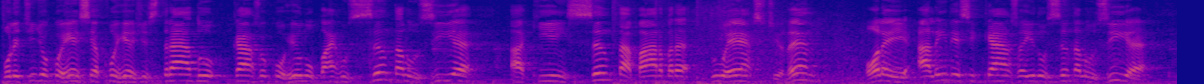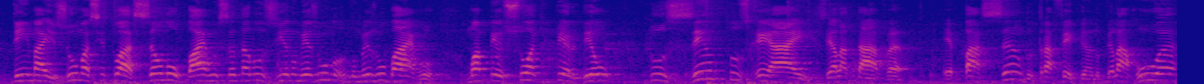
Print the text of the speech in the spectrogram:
Boletim de ocorrência foi registrado, o caso ocorreu no bairro Santa Luzia, aqui em Santa Bárbara do Oeste, né? Olha aí, além desse caso aí no Santa Luzia, tem mais uma situação no bairro Santa Luzia, no mesmo, no mesmo bairro. Uma pessoa que perdeu 200 reais. Ela estava é, passando, trafegando pela rua,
